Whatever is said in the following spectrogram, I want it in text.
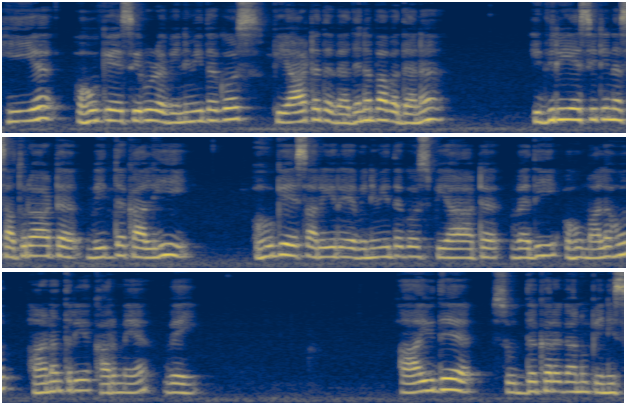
හීය ඔහුගේ සිරුර විනිවිද ගොස් පියාටද වැදෙන බව දැන ඉදිරියේ සිටින සතුරාට විද්ද කලෙහි ඔහුගේ ශරීරය විනිවිද ගොස් පියාට වැදී ඔහු මලහොත් ආනන්තරීය කර්මය වෙයි. ආයුධය සුද්ධ කරගනු පිණිස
